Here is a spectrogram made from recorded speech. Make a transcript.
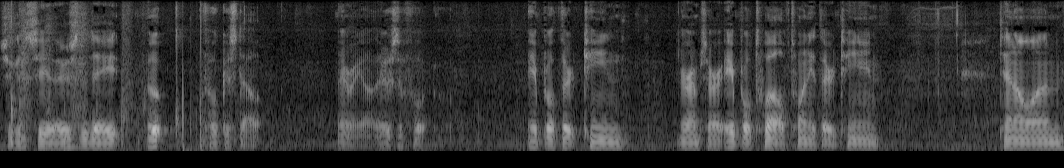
As you can see, there's the date. Focused out. There we go. There's the. April 13, or I'm sorry, April 12, 2013. 1001.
